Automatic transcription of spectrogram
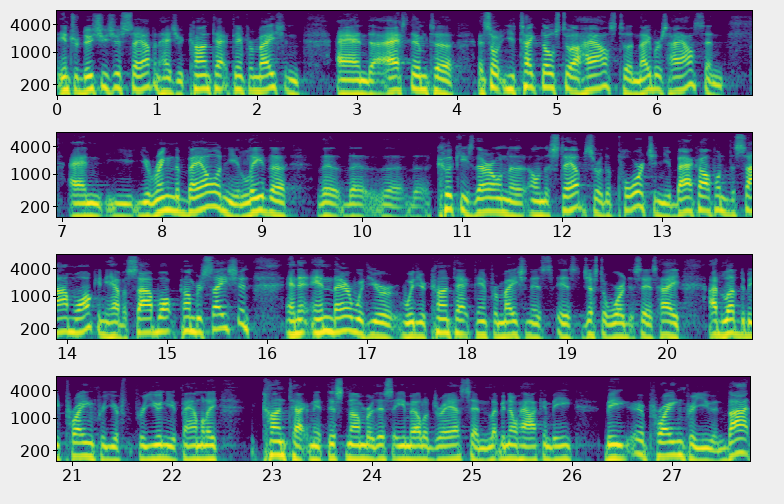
introduces yourself and has your contact information, and uh, ask them to. And so you take those to a house, to a neighbor's house, and and you, you ring the bell and you leave the, the, the, the, the cookies there on the, on the steps or the porch and you back off onto the sidewalk and you have a sidewalk conversation and in there with your, with your contact information is, is just a word that says, hey, I'd love to be praying for, your, for you and your family. Contact me at this number, this email address, and let me know how I can be, be uh, praying for you. Invite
